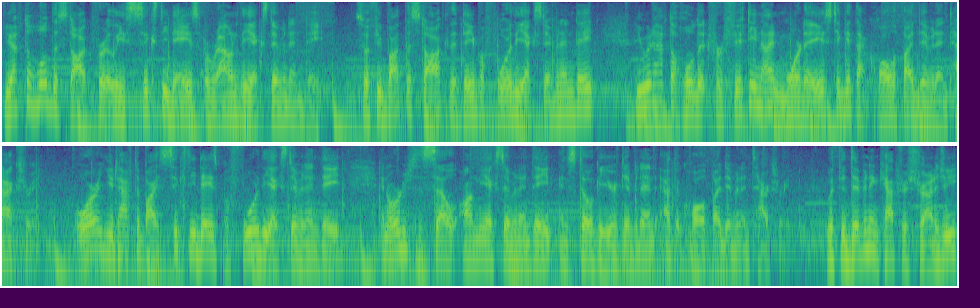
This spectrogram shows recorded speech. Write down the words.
you have to hold the stock for at least 60 days around the ex-dividend date. So if you bought the stock the day before the ex-dividend date, you would have to hold it for 59 more days to get that qualified dividend tax rate. Or you'd have to buy 60 days before the ex-dividend date in order to sell on the ex-dividend date and still get your dividend at the qualified dividend tax rate. With the dividend capture strategy,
